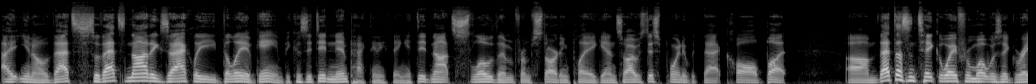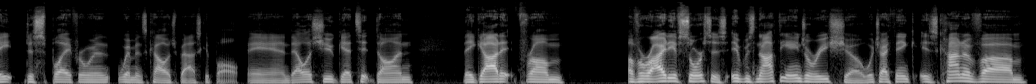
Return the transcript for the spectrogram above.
I, you know, that's so that's not exactly delay of game because it didn't impact anything. It did not slow them from starting play again. So I was disappointed with that call, but um, that doesn't take away from what was a great display for women's college basketball. And LSU gets it done. They got it from a variety of sources. It was not the Angel Reese show, which I think is kind of um,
